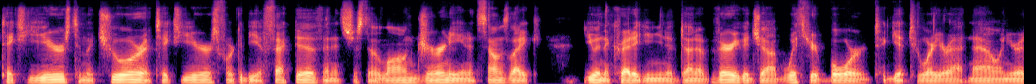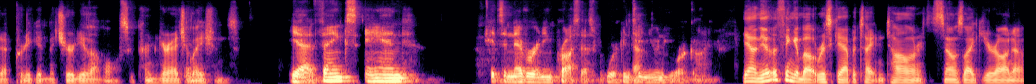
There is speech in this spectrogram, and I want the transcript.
takes years to mature. It takes years for it to be effective, and it's just a long journey. And it sounds like you and the credit union have done a very good job with your board to get to where you're at now, and you're at a pretty good maturity level. So congratulations. Yeah, thanks. And it's a never ending process. We're continuing yeah. to work on it. Yeah. And the other thing about risk appetite and tolerance, it sounds like you're on a,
